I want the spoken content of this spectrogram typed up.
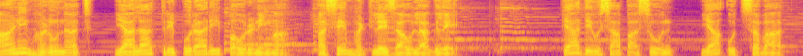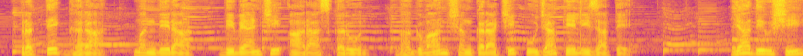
आणि म्हणूनच याला त्रिपुरारी पौर्णिमा असे म्हटले जाऊ लागले. त्या दिवसापासून या उत्सवात प्रत्येक घरात मंदिरात दिव्यांची आरास करून भगवान शंकराची पूजा केली जाते. या दिवशी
